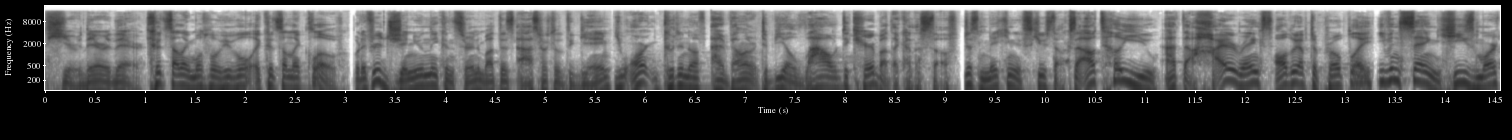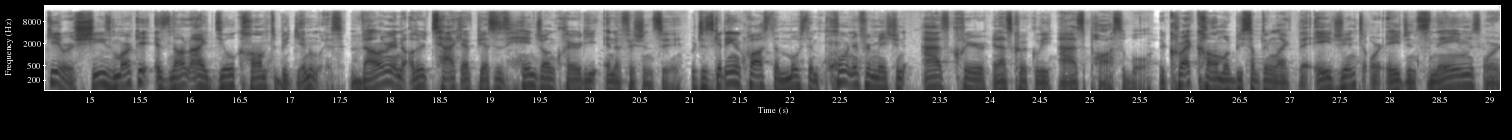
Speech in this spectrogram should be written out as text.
here, they are there. Could sound like multiple people, it could sound like Clove. But if you're genuinely concerned about this aspect of the game, you aren't good enough at Valorant to be allowed to care about that kind of stuff. Just making an excuse now. Because I'll tell you, at the higher ranks, all the way up to pro play, even saying he's market or she's market is not an ideal comp to begin with. Valorant and other TAC FPSs hinge on clarity and efficiency, which is getting across the most important information as clear and as quickly as possible. The correct comp would be something like the agent or agent's names or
